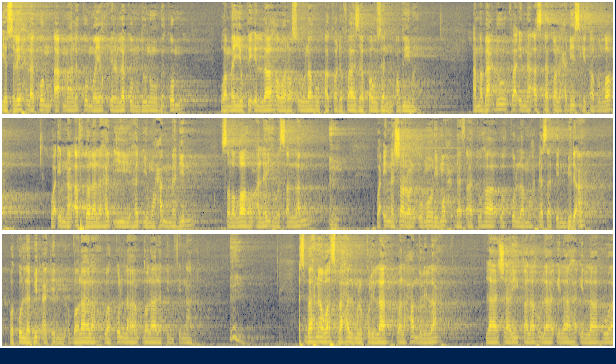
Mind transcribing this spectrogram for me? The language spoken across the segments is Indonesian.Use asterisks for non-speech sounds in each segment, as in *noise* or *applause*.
يصلح لكم أعمالكم ويغفر لكم ذنوبكم ومن يطع الله ورسوله فقد فاز فوزا عظيما. أما بعد فإن أصدق الحديث كتاب الله وإن أفضل الهدي هدي محمد صلى الله عليه وسلم *clears throat* وإن شر الأمور محدثاتها وكل محدثة بدعة وكل بدعة ضلالة وكل ضلالة في النار. *clears throat* Asbahna wa asbahal mulku lillah walhamdulillah la syarika lahu la ilaha illa huwa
